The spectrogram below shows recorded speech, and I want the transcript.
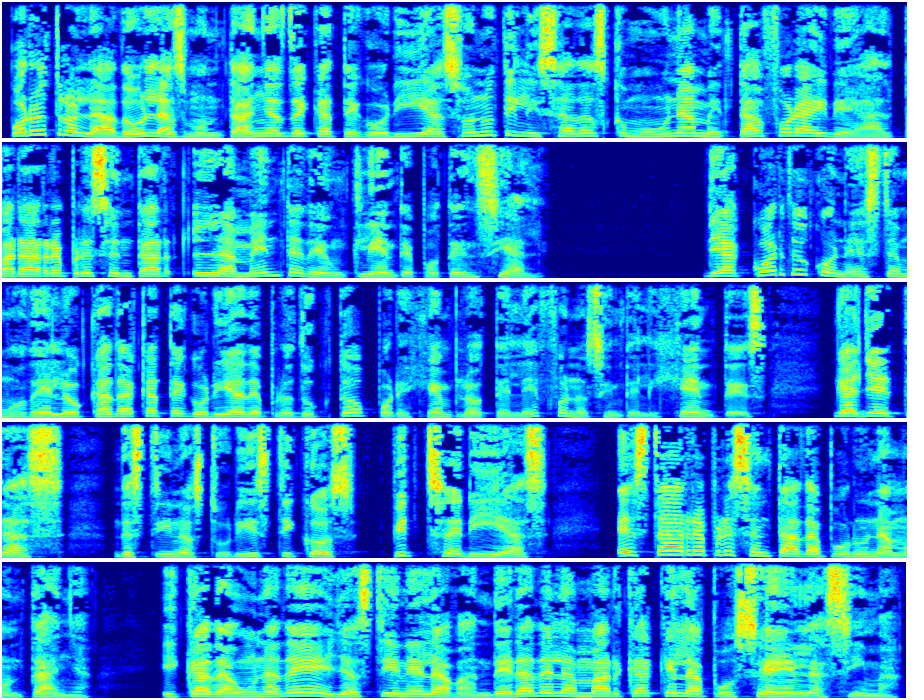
Por otro lado, las montañas de categoría son utilizadas como una metáfora ideal para representar la mente de un cliente potencial. De acuerdo con este modelo, cada categoría de producto, por ejemplo, teléfonos inteligentes, galletas, destinos turísticos, pizzerías, está representada por una montaña, y cada una de ellas tiene la bandera de la marca que la posee en la cima.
